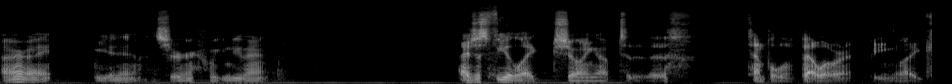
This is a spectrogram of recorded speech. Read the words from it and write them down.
All right. Yeah, sure. We can do that. I just feel like showing up to the Temple of Pelor and being like,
